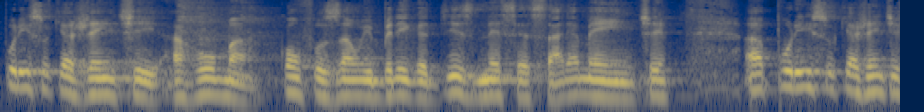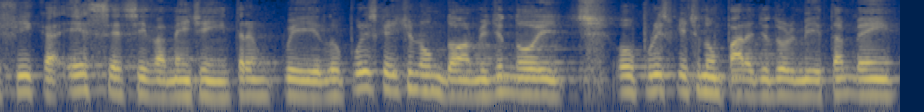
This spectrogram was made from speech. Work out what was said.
por isso que a gente arruma confusão e briga desnecessariamente. Ah, por isso que a gente fica excessivamente intranquilo, por isso que a gente não dorme de noite, ou por isso que a gente não para de dormir também.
